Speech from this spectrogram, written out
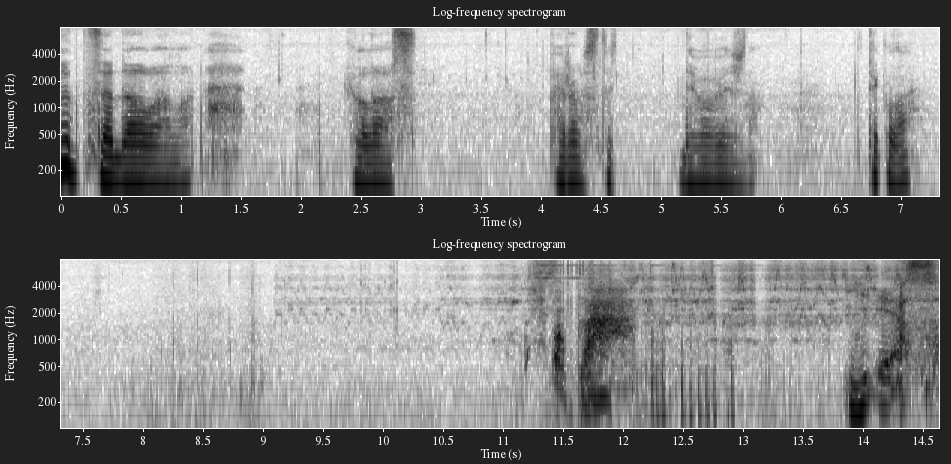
От це давала. Клас. Просто дивовижно. Текла. Опа! Єс!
